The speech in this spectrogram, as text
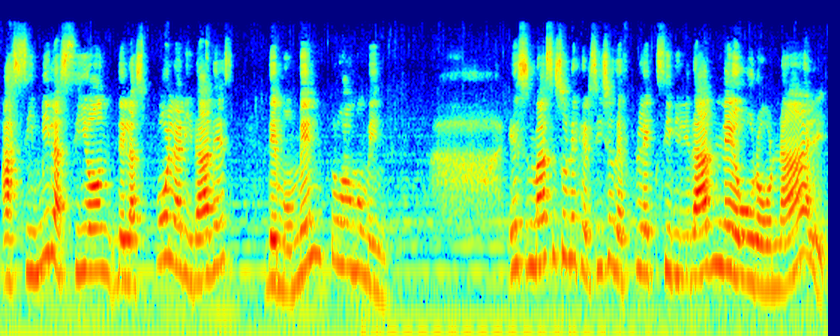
asimilación de las polaridades de momento a momento. Es más, es un ejercicio de flexibilidad neuronal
